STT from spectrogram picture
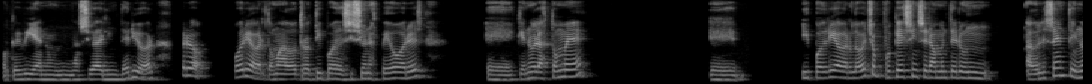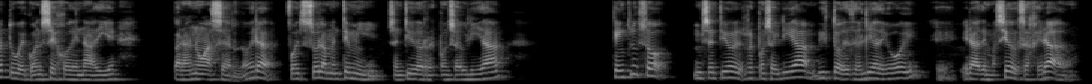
porque vivía en una ciudad del interior, pero podría haber tomado otro tipo de decisiones peores eh, que no las tomé eh, y podría haberlo hecho porque sinceramente era un adolescente y no tuve consejo de nadie para no hacerlo. Era, fue solamente mi sentido de responsabilidad, que incluso mi sentido de responsabilidad, visto desde el día de hoy, eh, era demasiado exagerado,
